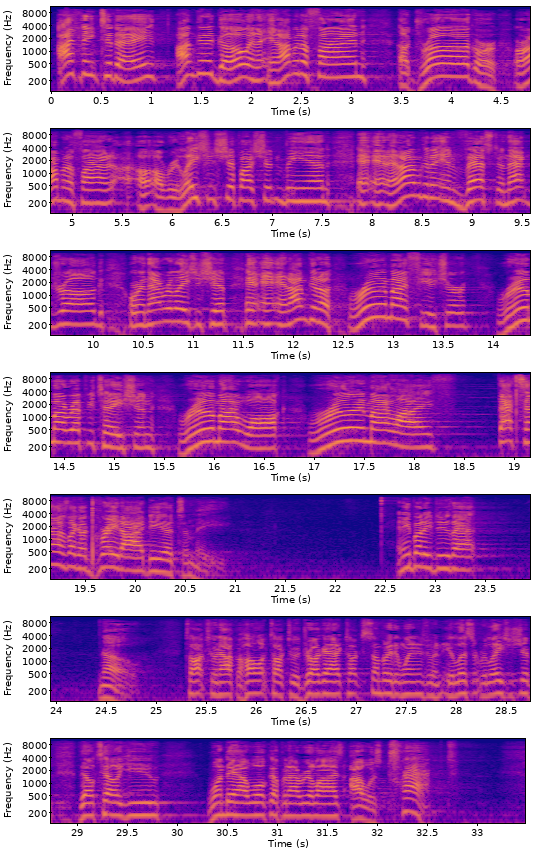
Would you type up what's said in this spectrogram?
I think today I'm going to go and, and I'm going to find a drug or, or I'm going to find a, a, relationship I shouldn't be in, and, and I'm going to invest in that drug or in that relationship, and, and I'm going to ruin my future, ruin my reputation, ruin my walk, ruin my life. That sounds like a great idea to me. Anybody do that? No. Talk to an alcoholic, talk to a drug addict, talk to somebody that went into an illicit relationship. They'll tell you, one day I woke up and I realized I was trapped.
